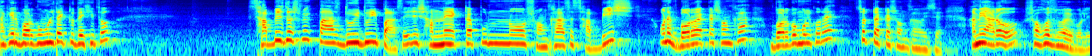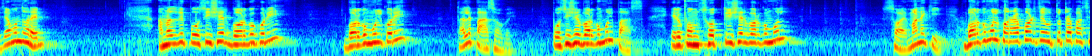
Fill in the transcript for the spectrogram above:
আগের বর্গমূলটা একটু দেখি তো। ছাব্বিশ দশমিক পাঁচ দুই দুই পাঁচ, এই যে সামনে একটা পূর্ণ সংখ্যা আছে ছাব্বিশ, অনেক বড় একটা সংখ্যা, বর্গমূল করে ছোট্ট একটা সংখ্যা হয়েছে। আমি আরও সহজভাবে বলি, যেমন ধরেন, আমরা যদি পঁচিশের বর্গ করি, বর্গমূল করি, তাহলে পাঁচ হবে। পঁচিশের বর্গমূল পাঁচ, এরকম ছত্রিশের বর্গমূল ছয় মানে কি? বর্গমূল করার পর যে উত্তরটা পাচ্ছে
